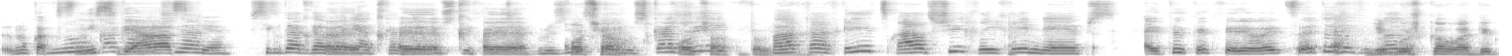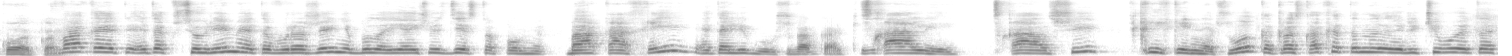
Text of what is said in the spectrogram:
ну, как, Ну, не как связки. обычно, Всегда говорят, когда э, русских э, учат грузинскому, Очак, скажи, тоже. пакахи, цхалши, хихи, непс. А это как переводится? Это Лягушка воды квакает. Бака это, это все время это выражение было, я еще с детства помню. Бакахи это лягушка. Бакаки. Цхали, цхалши, хихинепс. Вот как раз как это речевое это.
